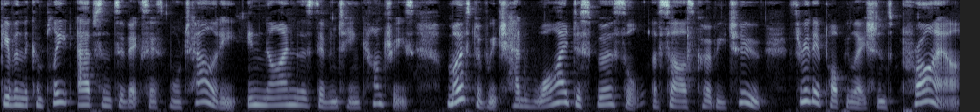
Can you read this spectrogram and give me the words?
given the complete absence of excess mortality in 9 of the 17 countries, most of which had wide dispersal of SARS CoV 2 through their populations prior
